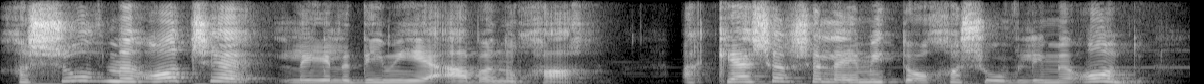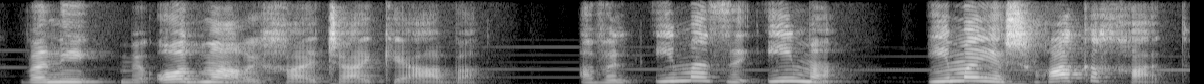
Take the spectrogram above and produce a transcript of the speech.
חשוב מאוד שלילדים יהיה אבא נוכח. הקשר שלהם איתו חשוב לי מאוד, ואני מאוד מעריכה את שי כאבא. אבל אימא זה אימא, אימא יש רק אחת.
